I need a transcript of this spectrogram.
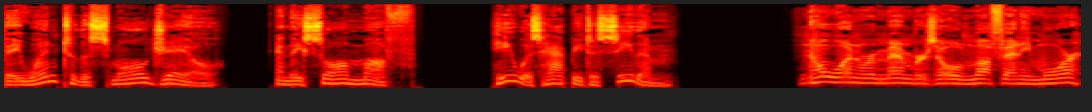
They went to the small jail, and they saw Muff. He was happy to see them. No one remembers old Muff anymore,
